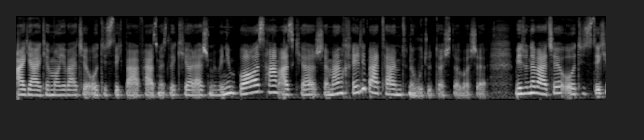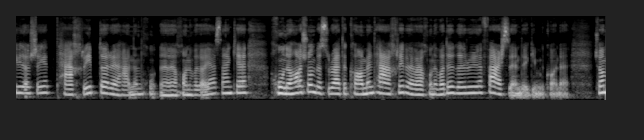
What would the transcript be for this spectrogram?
اگر که ما یه بچه اوتیستیک برفرض مثل کیارش می‌بینیم باز هم از کیارش من خیلی بدتر می‌تونه وجود داشته باشه. می‌تونه بچه اوتیستیکی داشته که تخریب داره. هنن خانواده هستن که خونه هاشون به صورت کامل تخریبه و خانواده داره روی فرش زندگی می‌کنه. چون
